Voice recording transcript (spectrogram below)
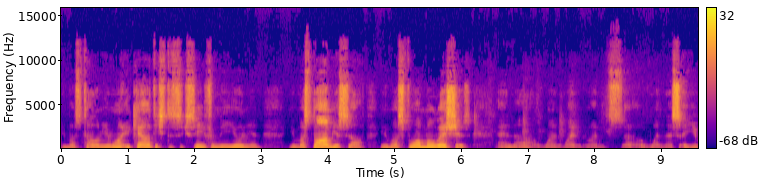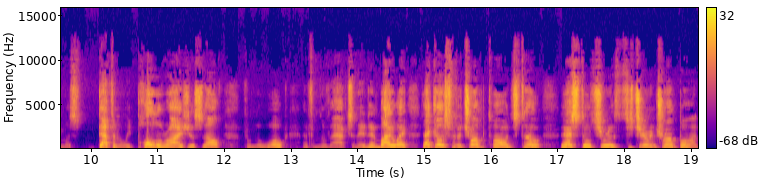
You must tell them you want your counties to succeed from the union. You must arm yourself. You must form militias. And uh, when when when uh, when this, you must definitely polarize yourself from the woke and from the vaccinated. And by the way, that goes for the Trump tards too. They're still cheering Trump on.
